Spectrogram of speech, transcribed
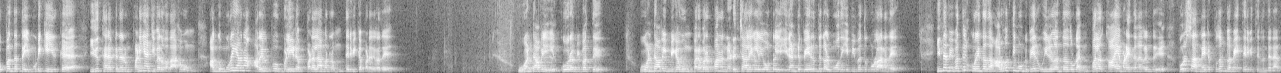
ஒப்பந்தத்தை முடிக்க இருக்க இரு தரப்பினரும் பணியாற்றி வருவதாகவும் அங்கு முறையான அறிவிப்பு வெளியிடப்படலாம் என்றும் தெரிவிக்கப்படுகிறது. உகண்டாவில் கோர விபத்து. உகண்டாவில் மிகவும் பரபரப்பான நெடுஞ்சாலைகளில் ஒன்றில் இரண்டு பேருந்துகள் மோதி விபத்துக்குள்ளானது. இந்த விபத்தில் குறைந்தது அறுபத்தி மூன்று பேர் உயிரிழந்ததுடன் பலர் காயமடைந்தனர் என்று போலீசார் நேற்று புதன்கிழமை தெரிவித்திருந்தனர்.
